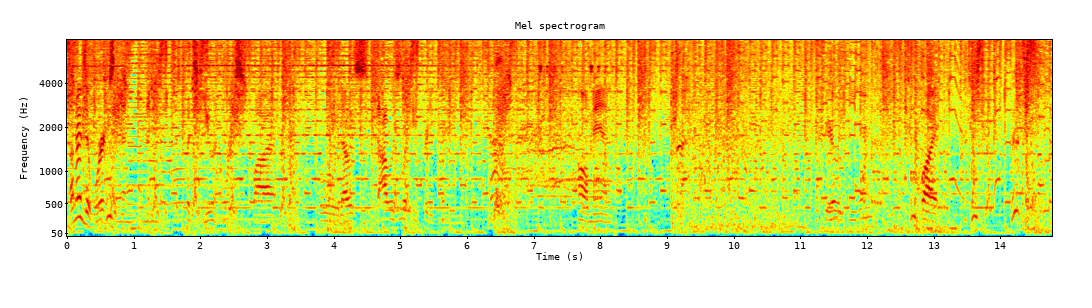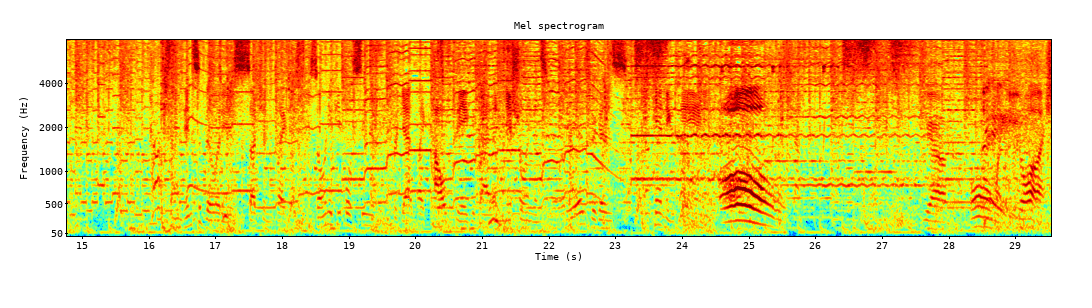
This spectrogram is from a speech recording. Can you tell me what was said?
Sometimes it works and then, and then it just puts you in a worse spot. Ooh, that was that was looking pretty clean. Oh man. Fairly even, but invincibility is such a like so many people seem to forget like how big that initial invincibility is because you can't do game. Oh yeah. Oh my gosh.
